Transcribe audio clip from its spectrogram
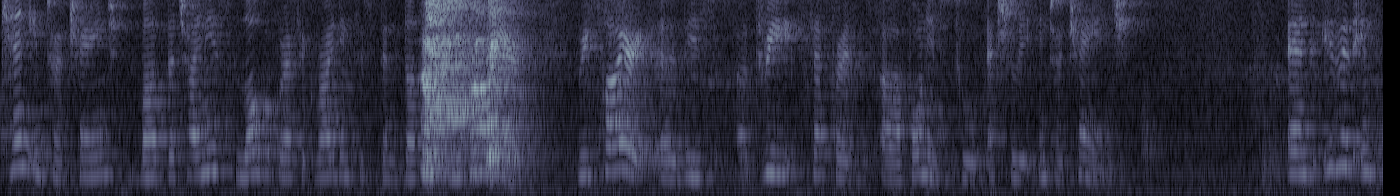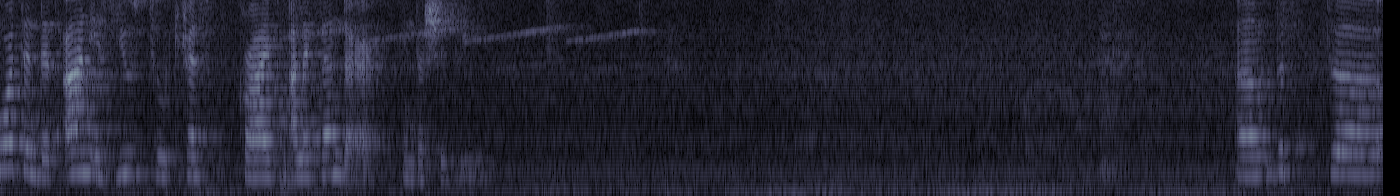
can interchange, but the Chinese logographic writing system does not require require uh, these uh, three separate uh, phonemes to actually interchange. And is it important that an is used to transcribe Alexander in the Shizi? Um, the, the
